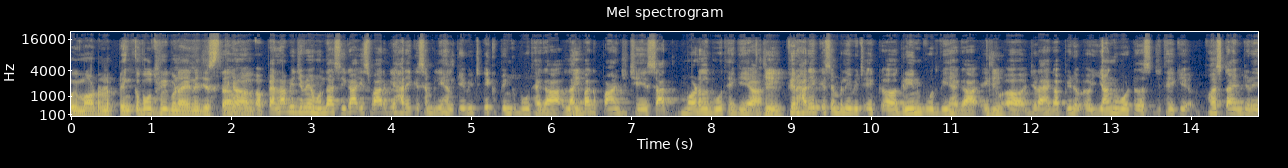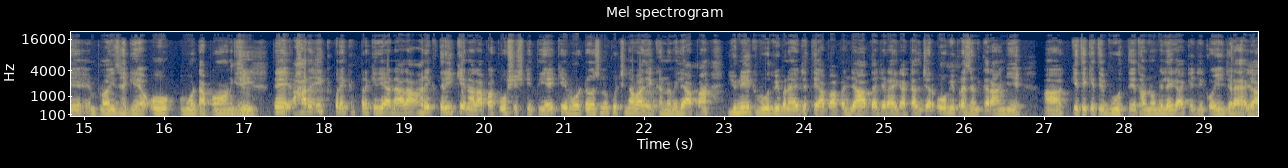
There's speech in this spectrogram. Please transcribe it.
ਕੋਈ ਮਾਡਰਨ ਪਿੰਕ ਬੂਥ ਵੀ ਬਣਾਏ ਨੇ ਜਿਸ ਤਰ੍ਹਾਂ ਪਹਿਲਾਂ ਵੀ ਜਿਵੇਂ ਹੁੰਦਾ ਸੀਗਾ ਇਸ ਵਾਰ ਵੀ ਹਰ ਇੱਕ ਅਸੈਂਬਲੀ ਹਲਕੇ ਵਿੱਚ ਇੱਕ ਪਿੰਕ ਬੂਥ ਹੈਗਾ। ਲਗਭਗ 5 6 7 ਮਾਡਲ ਬੂਥ ਹੈਗੇ ਆ। ਫਿਰ ਹਰ ਇੱਕ ਅਸੈਂਬਲੀ ਵਿੱਚ ਇੱਕ ਗ੍ਰੀਨ ਬੂਥ ਵੀ ਹੈਗਾ। ਇੱਕ ਜਿਹੜਾ ਹੈਗਾ ਯੰਗ ਵੋਟਰਸ ਜਿੱਥੇ ਕਿ ਫਸਟ ਟਾਈਮ ਜਿਹੜੇ EMPLOYEES ਹੈਗੇ ਆ ਉਹ ਵੋਟਾਂ ਪਾਉਣਗੇ। ਤੇ ਹਰ ਇੱਕ ਪ੍ਰਕ- ਪ੍ਰਕਿਰਿਆ ਨਾਲ ਹਰ ਇੱਕ ਤਰੀਕੇ ਨਾਲ ਆਪਾਂ ਕੋਸ਼ਿਸ਼ ਕੀਤੀ ਹੈ ਕਿ ਵੋਟਰਸ ਨੂੰ ਕੁਝ ਨਵਾਂ ਦੇਖਣ ਨੂੰ ਮਿਲੇ। ਆਪਾਂ ਯੂਨੀਕ ਬੂਥ ਵੀ ਬਣਾਏ ਜਿੱਥੇ ਆਪਾਂ ਪੰਜਾਬ ਦਾ ਜਿਹੜਾ ਹੈਗਾ ਕਲਚਰ ਉਹ ਵੀ ਪ੍ਰੈਜ਼ੈਂਟ ਕਰਾਂਗੇ। ਕਿਤੇ ਕਿਤੇ ਬੂਥ ਤੇ ਤੁਹਾਨੂੰ ਮਿਲੇਗਾ ਕਿ ਜੀ ਕੋਈ ਜਿਹੜਾ ਹੈਗਾ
